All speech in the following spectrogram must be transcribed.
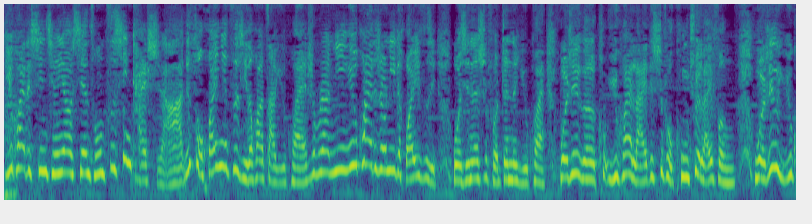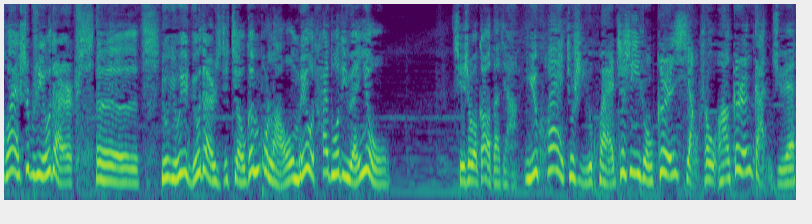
愉快的心情要先从自信开始啊！你总怀疑自己的话，咋愉快？是不是？你愉快的时候，你得怀疑自己：我现在是否真的愉快？我这个愉快来的是否空穴来风？我这个愉快是不是有点呃，有有有点脚跟不牢，没有太多的缘由？其实我告诉大家，愉快就是愉快，这是一种个人享受啊，个人感觉。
